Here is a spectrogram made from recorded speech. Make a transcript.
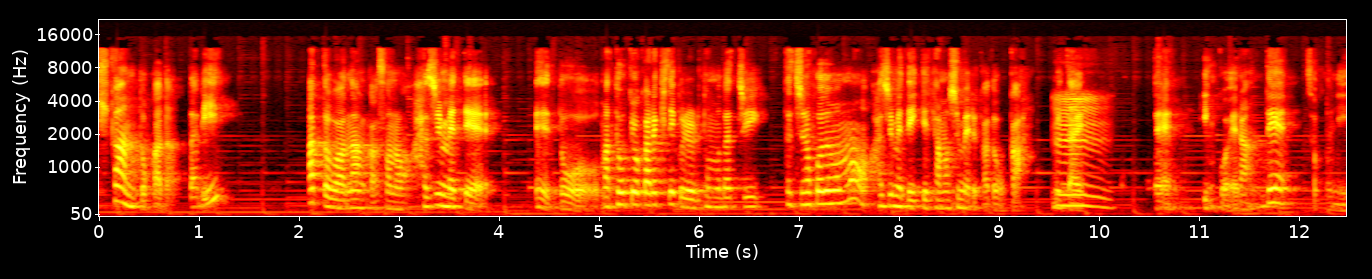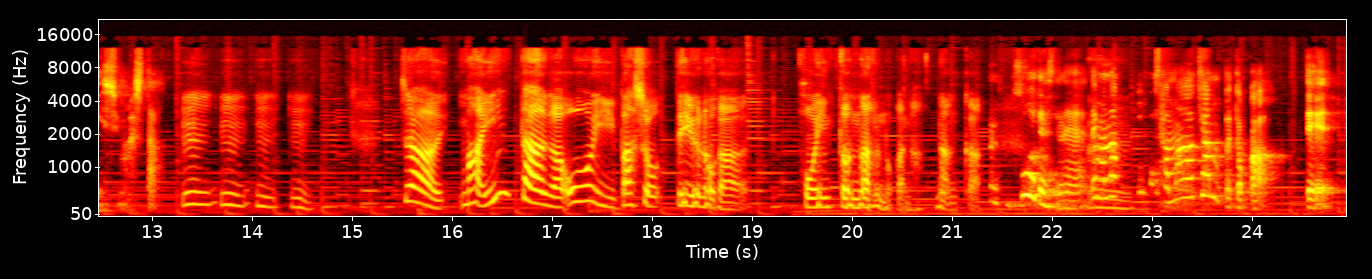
期間とかだったりあとはなんかその初めて、えーとまあ、東京から来てくれる友達たちの子供も初めて行って楽しめるかどうかみたいで1個選んでそこにしました。うんうんうんうん。じゃあまあインターが多い場所っていうのがポイントになるのかななんか。そうですね。でもなんか、サマーキャンプとかって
